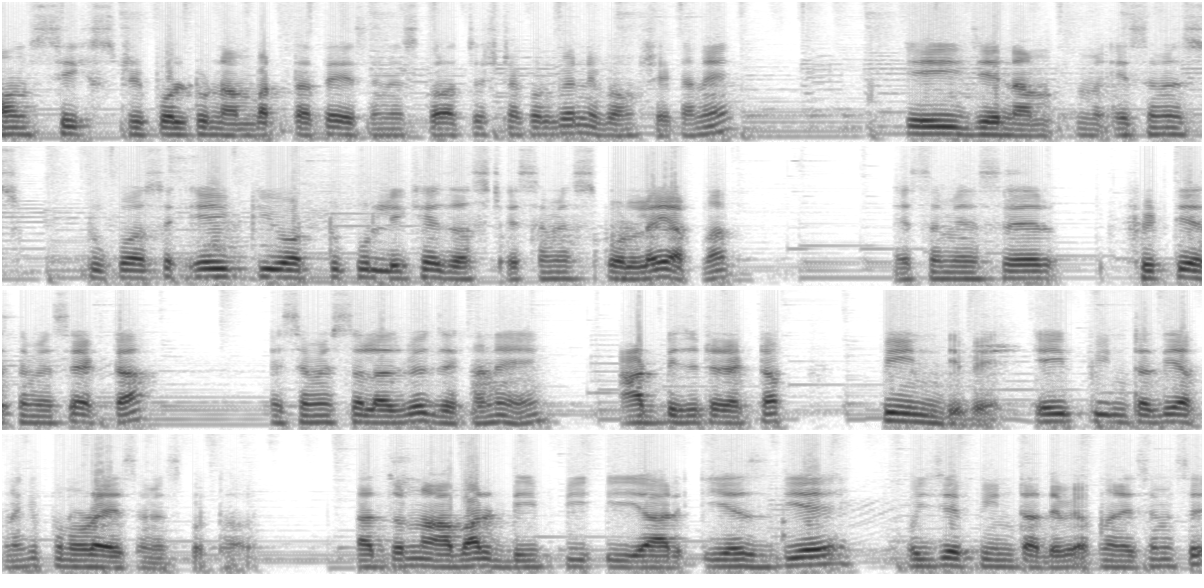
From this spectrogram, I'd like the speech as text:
অন সিক্স ট্রিপল টু নাম্বারটাতে এস এম এস করার চেষ্টা করবেন এবং সেখানে এই যে নাম এস এম এস টুকু আছে, এই কিওয়ার্ডটুকু লিখে জাস্ট এস এম এস করলেই আপনার এস এম এস এর, ফিরতি এস এম এস এ একটা এস এম এস চলে আসবে যেখানে আট ডিজিটের একটা পিন দিবে। এই পিনটা দিয়ে আপনাকে পুনরায় এস এম এস করতে হবে। তার জন্য আবার ডিপিইআর ইএস দিয়ে ওই যে পিনটা দেবে আপনার এস এম এস এ।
